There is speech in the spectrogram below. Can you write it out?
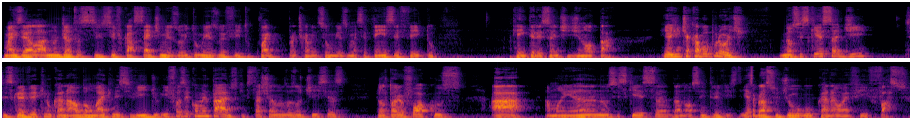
mas ela não adianta se, se ficar sete meses, oito meses, o efeito vai praticamente ser o mesmo, mas você tem esse efeito que é interessante de notar. E a gente acabou por hoje. Não se esqueça de se inscrever aqui no canal, dar um like nesse vídeo e fazer comentários. O que você está achando das notícias? Relatório Focus. Ah, amanhã não se esqueça da nossa entrevista. E abraço, Diogo, canal F Fácil.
